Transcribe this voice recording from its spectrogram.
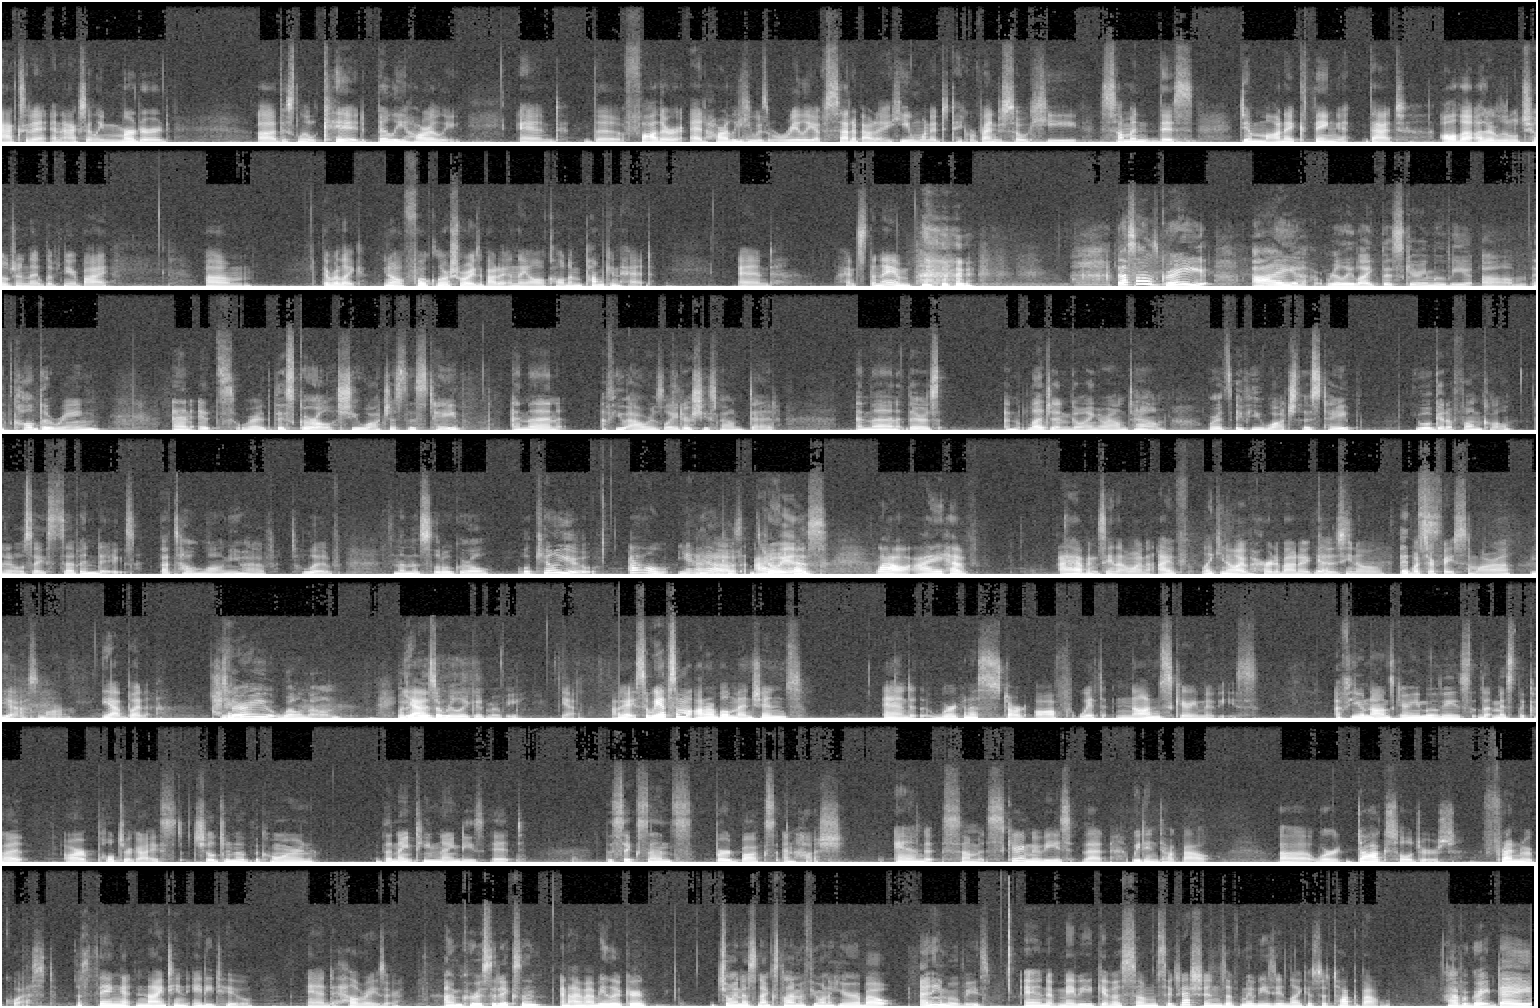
accident and accidentally murdered uh, this little kid, Billy Harley. And the father, Ed Harley, he was really upset about it. He wanted to take revenge, so he summoned this demonic thing that all the other little children that lived nearby, um, there were like, you know, folklore stories about it, and they all called him Pumpkinhead. And hence the name. That sounds great. I really like this scary movie. Um, it's called The Ring, and it's where this girl she watches this tape, and then a few hours later she's found dead, and then there's a legend going around town where it's if you watch this tape, you will get a phone call, and it will say seven days. That's how long you have to live, and then this little girl will kill you. oh, yeah. Yeah, I joyous. have- wow, I have. I haven't seen that one. I've like you know I've heard about it because Yes. you know It's- what's her face Samara. Yeah, Samara. Yeah, but I She's very well known, but Yeah. it is a really good movie. Yeah. Okay, so we have some honorable mentions, and we're gonna start off with non-scary movies. A few non scary movies that missed the cut are Poltergeist, Children of the Corn, the 1990s It, The Sixth Sense, Bird Box, and Hush. And some scary movies that we didn't talk about uh, were Dog Soldiers, Friend Request, The Thing 1982, and Hellraiser. I'm Carissa Dixon. And I'm Abbie Luker. Join us next time if you want to hear about any movies. And maybe give us some suggestions of movies you'd like us to talk about. Have a great day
